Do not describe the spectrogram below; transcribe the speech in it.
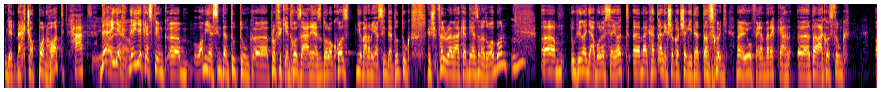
ugye megcsappanhat, Hát, de, ja, igyek, ja. de igyekeztünk, amilyen szinten tudtunk profiként hozzáállni ez a dologhoz, nyilván amilyen szinten tudtuk, és felülemelkedni ezen a dolgon. Uh-huh. Úgyhogy nagyjából összejött, meg hát elég sokat segített az, hogy nagyon jó fejemberekkel ö, találkoztunk a,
